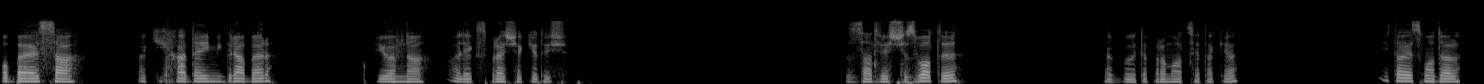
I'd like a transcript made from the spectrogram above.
OBS-a taki HDMI grabber. Kupiłem na AliExpressie kiedyś za 200 zł. Jak były te promocje takie. I to jest model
